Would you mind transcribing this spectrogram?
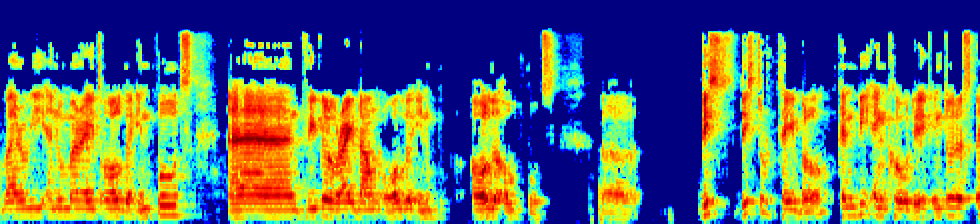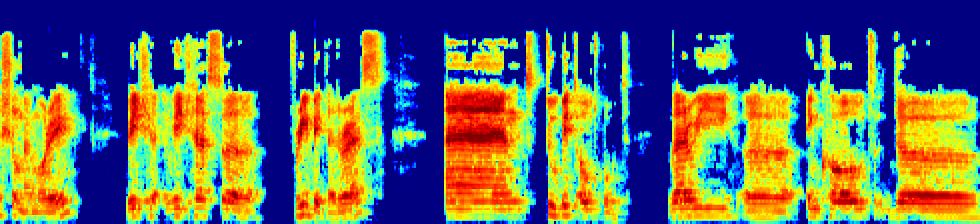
where we enumerate all the inputs and we will write down all the all the outputs. Uh, this this table can be encoded into the special memory, which which has a three-bit address and two-bit output, where we uh, encode the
